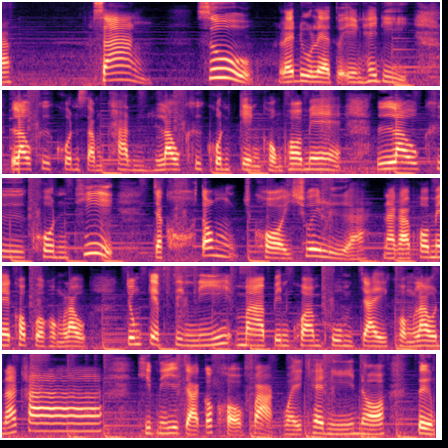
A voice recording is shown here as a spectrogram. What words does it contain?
ะ สร้างสู้ และดูแลตัวเองให้ดี เราคือคนสำคัญ เราคือคนเก่งของพ่อแม่ เราคือคนที่จะต้องคอยช่วยเหลือนะคะพ่อแม่ครอบครัวของเรา จงเก็บสิ่งนี้มาเป็นความภูมิใจของเรานะคะ คลิปนี้จ๋าก็ขอฝากไว้แค่นี้เนาะเติม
